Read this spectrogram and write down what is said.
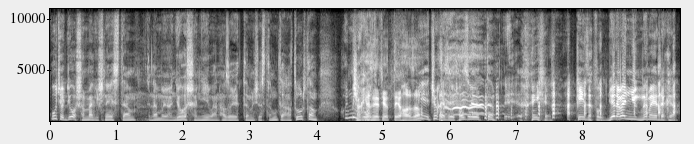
Úgyhogy gyorsan meg is néztem, nem olyan gyorsan, nyilván hazajöttem, és aztán utána túrtam, hogy mi Csak volt. ezért jöttél haza? Mi, csak ezért hazajöttem. Igen, kézen fogjuk, gyere, menjünk, nem érdekel.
